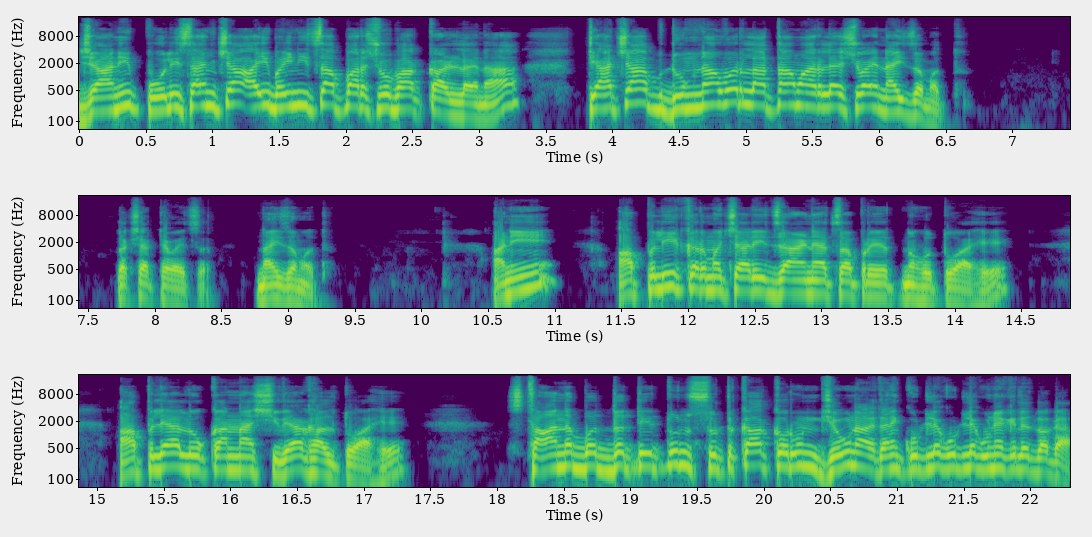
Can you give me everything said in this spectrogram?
ज्याने पोलिसांच्या आई बहिणीचा पार्श्वभाग काढलाय ना त्याच्या डुंगणावर लाथा मारल्याशिवाय नाही जमत. लक्षात ठेवायचं. नाही जमत. आणि आपली कर्मचारी जाळण्याचा प्रयत्न होतो आहे. आपल्या लोकांना शिव्या घालतो आहे. स्थानबद्धतेतून सुटका करून घेऊन आले त्याने कुठले कुठले गुन्हे केलेत बघा.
